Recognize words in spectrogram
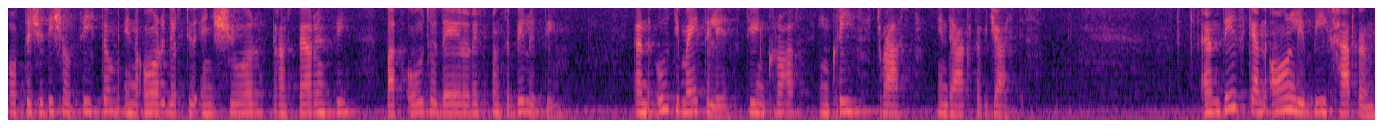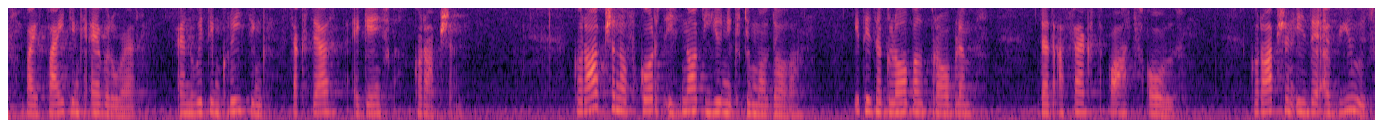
of the judicial system in order to ensure transparency, but also their responsibility, and ultimately to increase trust in the act of justice. And this can only be happen by fighting everywhere and with increasing success against corruption. Corruption, of course, is not unique to Moldova. It is a global problem that affects us all. Corruption is the abuse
